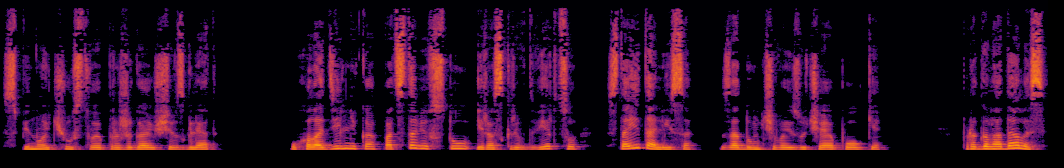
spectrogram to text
спиной чувствуя прожигающий взгляд. У холодильника, подставив стул и раскрыв дверцу, стоит Алиса, задумчиво изучая полки. «Проголодалась?»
